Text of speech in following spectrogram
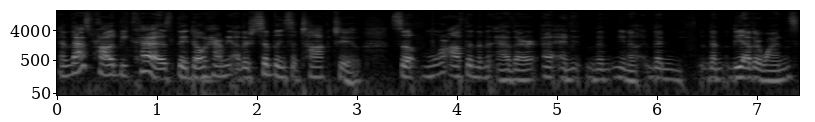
and that's probably because they don't have any other siblings to talk to. So more often than the other, uh, and then you know than than the other ones,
